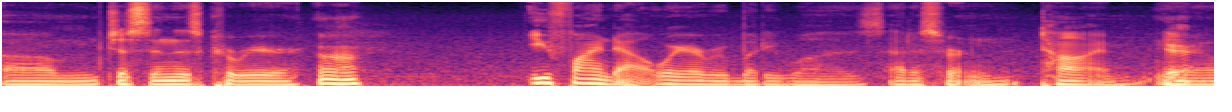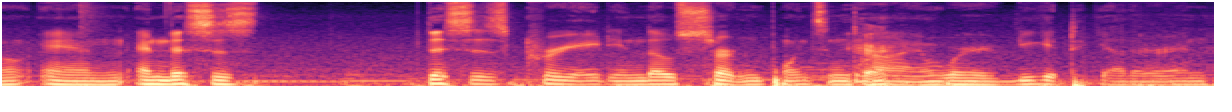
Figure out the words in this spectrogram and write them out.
um, just in this career. Uh-huh. You find out where everybody was at a certain time, you Yeah. know, and and this is this is creating those certain points in Yeah. time where you get together and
